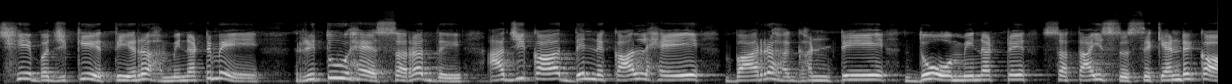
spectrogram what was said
छः बज के तेरह मिनट में। ऋतु है शरद, आज का दिन काल है बारह घंटे दो मिनट सताइस सेकेंड का।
